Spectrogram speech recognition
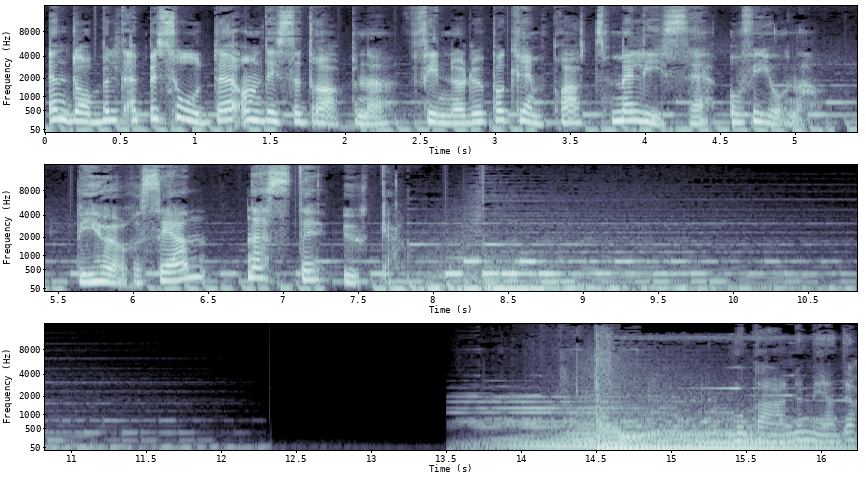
En dobbelt episode om disse drapene finner du på Krimprat med Lise og Fiona. Vi høres igjen neste uke. Moderne media.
